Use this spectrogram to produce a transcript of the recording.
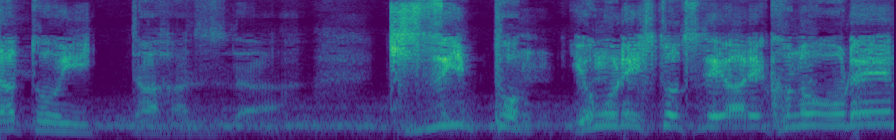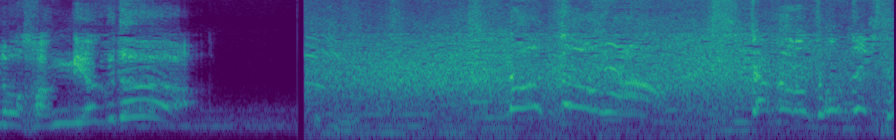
だと言ったはずだ。傷一本汚れ一つであれこの俺への反逆だ。なんだありゃだから飛んできた！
